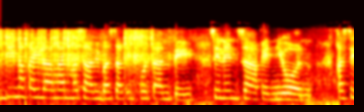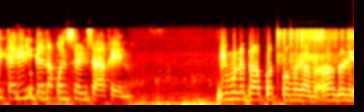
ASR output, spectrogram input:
Hindi na kailangan masabi basta importante, sinend sa akin yun. Kasi kaibigan na concern sa akin. Di mo na dapat pa malaman. Ah, gani.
